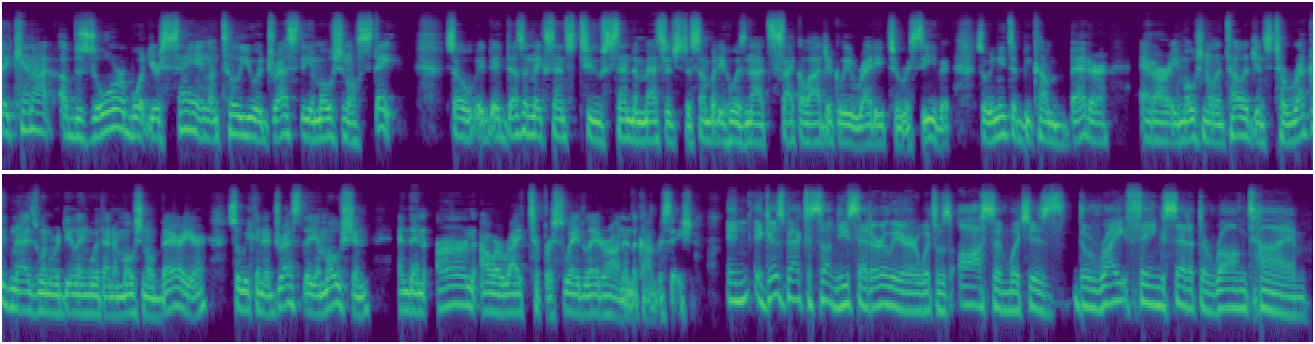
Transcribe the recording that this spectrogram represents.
They cannot absorb what you're saying until you address the emotional state. So it, it, doesn't make sense to send a message to somebody who is not psychologically ready to receive it. So we need to become better at our emotional intelligence to recognize when we're dealing with an emotional barrier so we can address the emotion and then earn our right to persuade later on in the conversation. And it goes back to something you said earlier, which was awesome, which is the right thing said at the wrong time.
